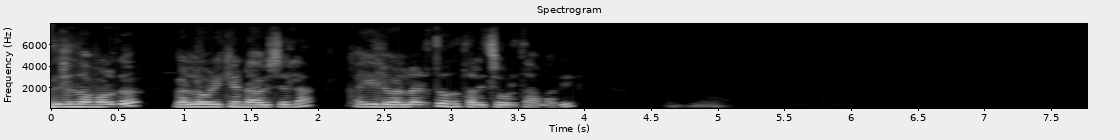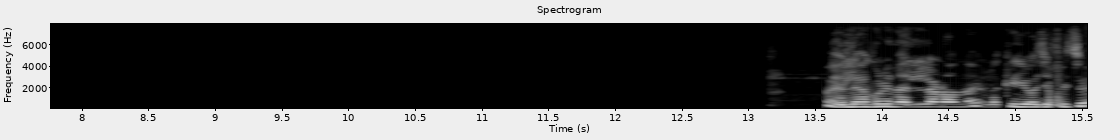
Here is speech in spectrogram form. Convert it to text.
ഇതിൽ നമ്മൾക്ക് വെള്ളം ഒഴിക്കേണ്ട ആവശ്യമില്ല. കയ്യിൽ വെള്ളം എടുത്ത് ഒന്ന് തളിച്ചു കൊടുത്താൽ മതി. എല്ലാം കൂടി നല്ലോണം ഒന്ന് ഇളക്കി യോജിപ്പിച്ച്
